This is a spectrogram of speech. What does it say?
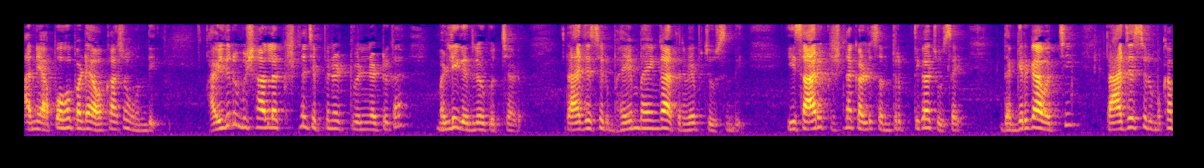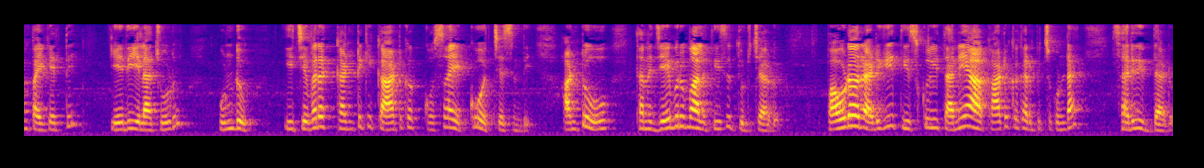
అని అపోహపడే అవకాశం ఉంది. ఐదు నిమిషాల్లో కృష్ణ చెప్పినట్టు వెళ్ళినట్టుగా మళ్ళీ గదిలోకి వచ్చాడు. రాజేశ్వరి భయం భయంగా అతని వైపు చూసింది. ఈసారి కృష్ణ కళ్ళు సంతృప్తిగా చూశాయి. దగ్గరగా వచ్చి రాజేశ్వరి ముఖం పైకెత్తి ఏది ఇలా చూడు? ఉండు ఈ చివర కంటికి కాటుక కుస ఎక్కువ వచ్చేసింది అంటూ తన జేబురుమాల తీసి తుడిచాడు. పౌడర్ అడిగి తీసుకుని తనే ఆ కాటుక కనిపించకుండా సరిదిద్దాడు.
